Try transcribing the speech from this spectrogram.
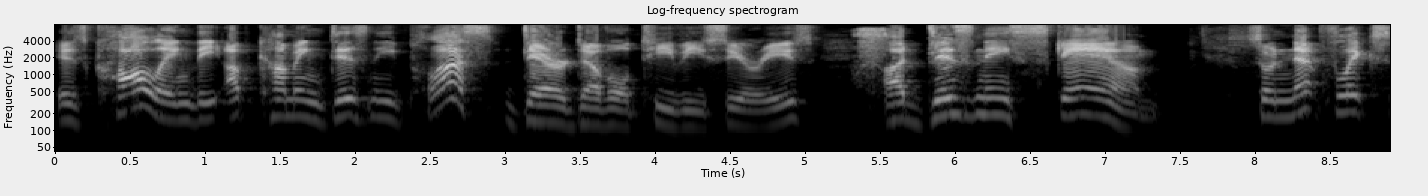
is calling the upcoming Disney Plus Daredevil TV series a Disney scam. So Netflix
